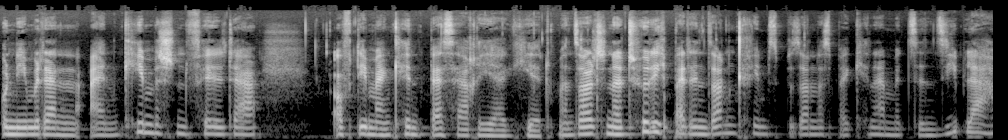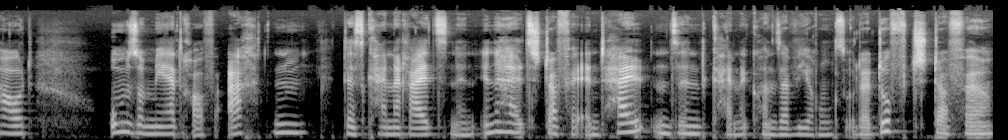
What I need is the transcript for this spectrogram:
und nehme dann einen chemischen Filter auf den mein Kind besser reagiert. Man sollte natürlich bei den Sonnencremes, besonders bei Kindern mit sensibler Haut, umso mehr darauf achten, dass keine reizenden Inhaltsstoffe enthalten sind, keine Konservierungs- oder Duftstoffe,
